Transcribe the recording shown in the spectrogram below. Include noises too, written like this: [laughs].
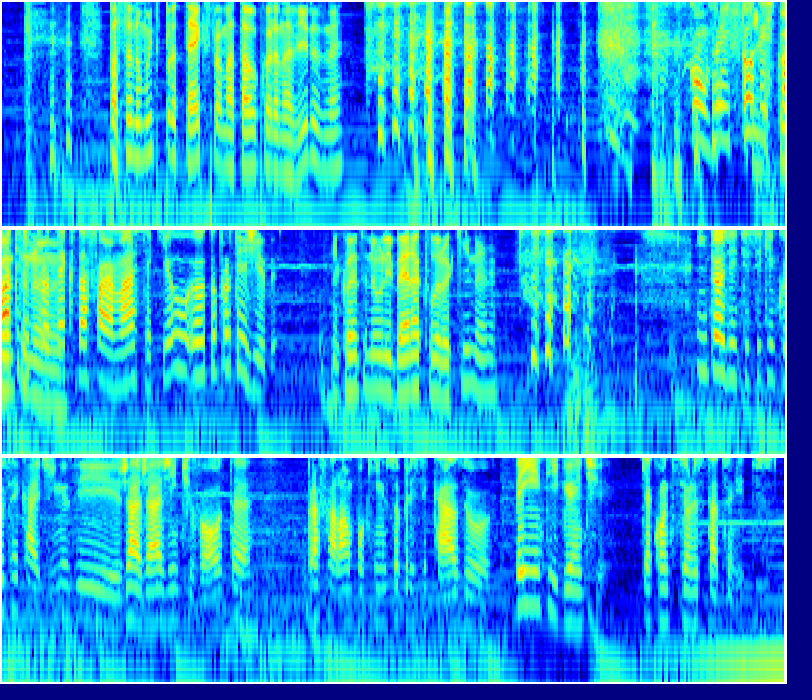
[laughs] Passando muito Protex para matar o coronavírus, né? [laughs] Comprei todo o estoque de Protex da farmácia aqui, eu, eu tô protegido. Enquanto não libera a cloroquina, né? [laughs] então, gente, fiquem com os recadinhos e já já a gente volta para falar um pouquinho sobre esse caso bem intrigante que aconteceu nos Estados Unidos.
